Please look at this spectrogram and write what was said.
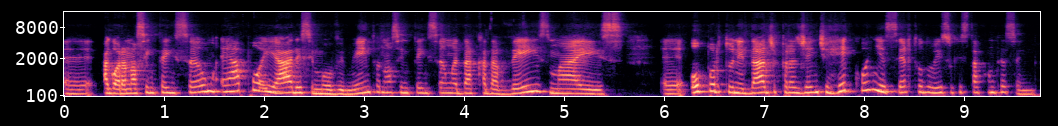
É, agora, nossa intenção é apoiar esse movimento, nossa intenção é dar cada vez mais é, oportunidade para a gente reconhecer tudo isso que está acontecendo.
